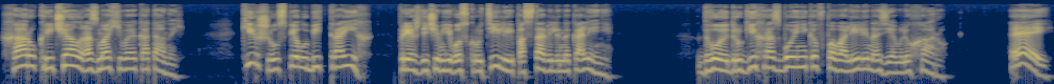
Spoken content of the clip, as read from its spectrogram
Хару кричал, размахивая катаной. Кирши успел убить троих, прежде чем его скрутили и поставили на колени. Двое других разбойников повалили на землю Хару. «Эй,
